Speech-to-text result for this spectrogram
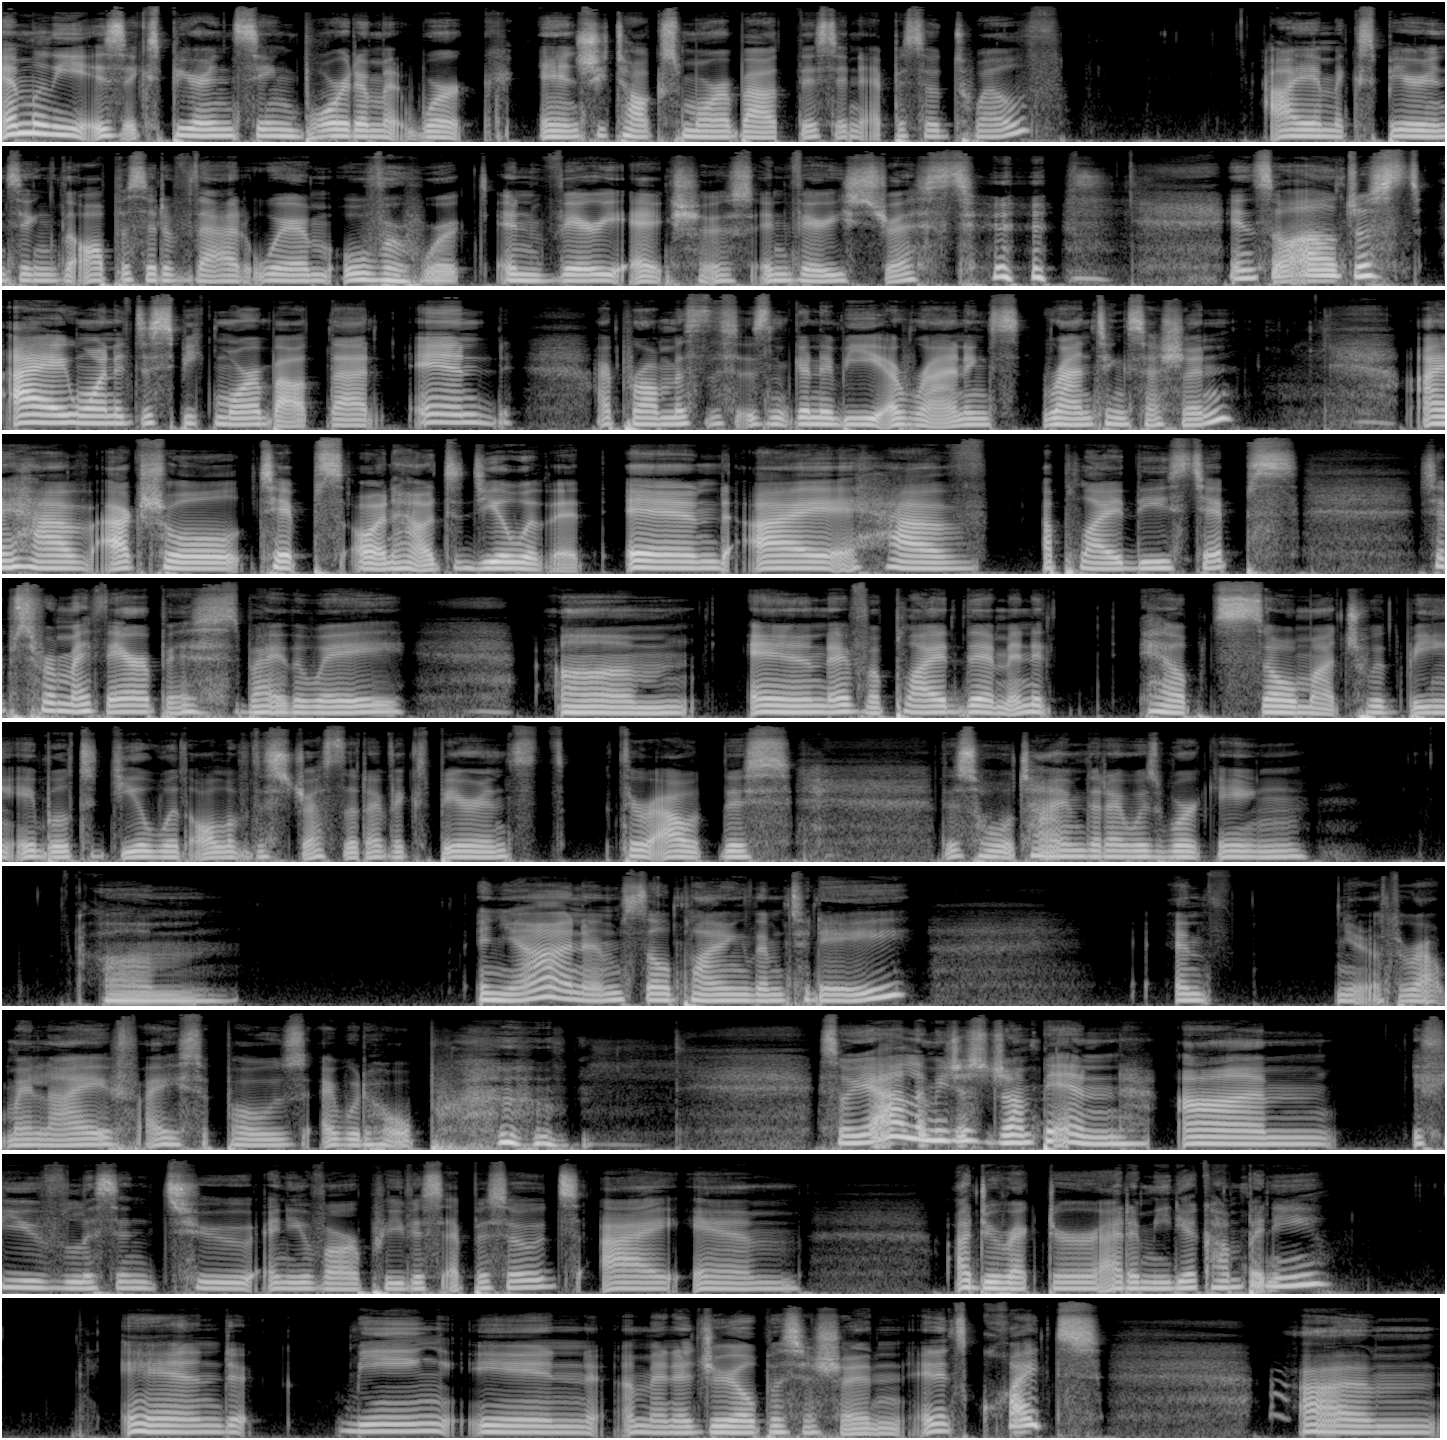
Emily is experiencing boredom at work, and she talks more about this in episode twelve. I am experiencing the opposite of that, where I'm overworked and very anxious and very stressed. and so I'll just, I wanted to speak more about that. And I promise this isn't going to be a ranting, ranting session. I have actual tips on how to deal with it. And I have applied these tips, tips from my therapist, by the way. Um, and I've applied them, and it helped so much with being able to deal with all of the stress that I've experienced throughout this this whole time that I was working. Um and yeah, and I'm still applying them today. And you know, throughout my life, I suppose I would hope. so yeah, let me just jump in. Um if you've listened to any of our previous episodes, I am a director at a media company. And being in a managerial position and it's quite um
